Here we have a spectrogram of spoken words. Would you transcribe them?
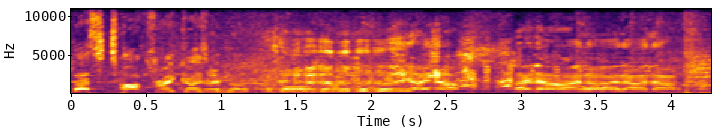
That's tough, right, guys? Come on. I know. I know, I know, I know, I know.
